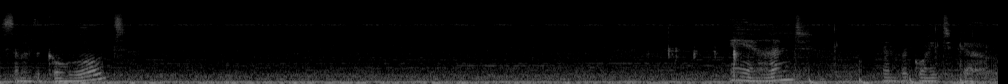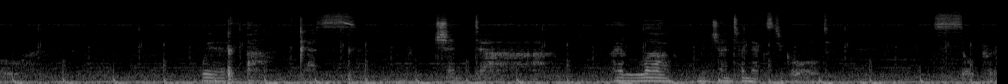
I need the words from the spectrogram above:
some of the gold. And then we're going to go with, ah, yes, magenta. I love magenta next to gold. It's so pretty.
